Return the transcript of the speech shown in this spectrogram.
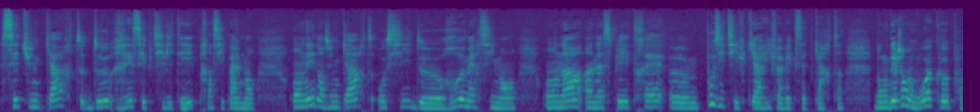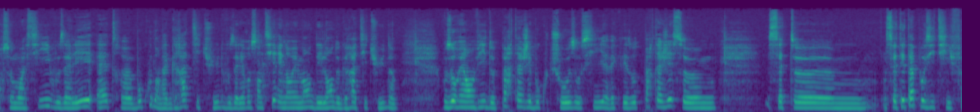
C'est une carte de réceptivité principalement. On est dans une carte aussi de remerciement. On a un aspect très euh, positif qui arrive avec cette carte. Donc déjà on voit que pour ce mois-ci vous allez être beaucoup dans la gratitude, vous allez ressentir énormément d'élan de gratitude. Vous aurez envie de partager beaucoup de choses aussi avec les autres, partager euh, cet état positif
